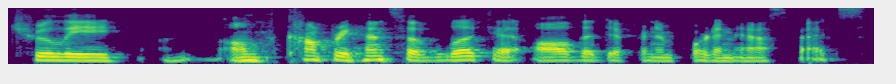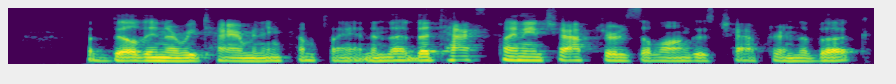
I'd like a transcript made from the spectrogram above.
truly um, comprehensive look at all the different important aspects of building a retirement income plan. And the, the tax planning chapter is the longest chapter in the book.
